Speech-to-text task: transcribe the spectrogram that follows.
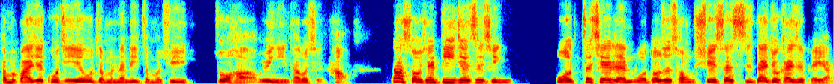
他们把一些国际业务怎么能力怎么去做好运营，他都写好。那首先第一件事情。我这些人，我都是从学生时代就开始培养，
